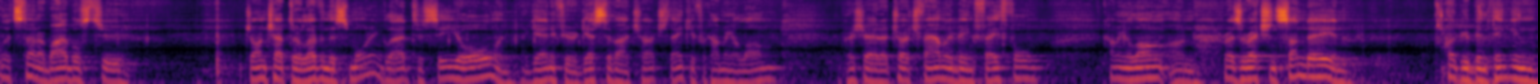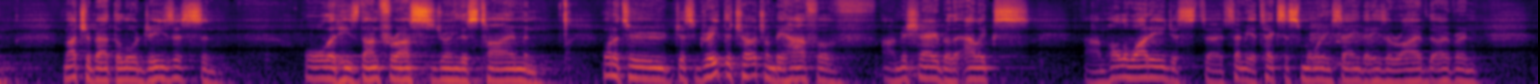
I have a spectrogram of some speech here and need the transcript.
Let's turn our Bibles to John chapter 11 this morning. Glad to see you all. And again, if you're a guest of our church, thank you for coming along. Appreciate our church family being faithful, coming along on Resurrection Sunday. And hope you've been thinking much about the Lord Jesus and all that He's done for us during this time. And wanted to just greet the church on behalf of our missionary, Brother Alex um, just uh, sent me a text this morning saying that he's arrived over in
